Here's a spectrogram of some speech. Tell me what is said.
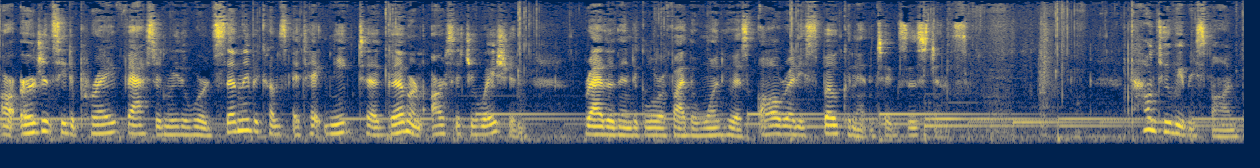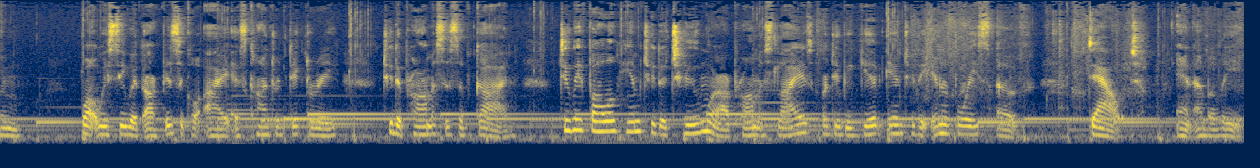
our urgency to pray, fast, and read the word suddenly becomes a technique to govern our situation rather than to glorify the one who has already spoken it into existence. How do we respond when what we see with our physical eye is contradictory to the promises of God? Do we follow Him to the tomb where our promise lies, or do we give in to the inner voice of doubt and unbelief?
